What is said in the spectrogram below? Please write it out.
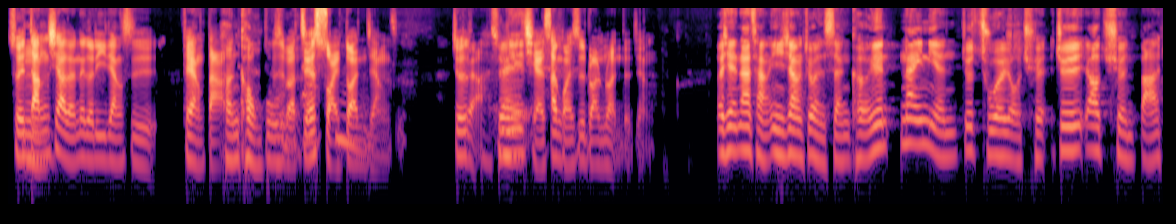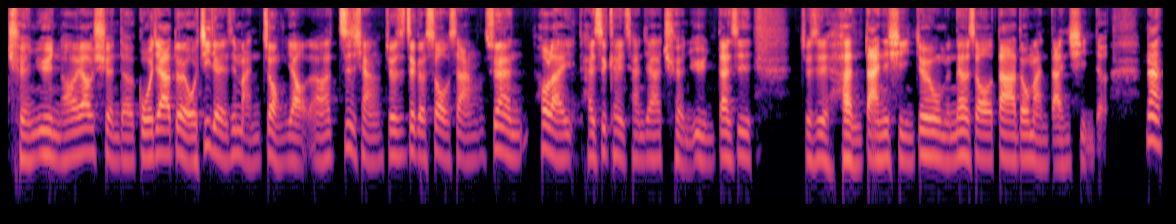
所以当下的那个力量是非常大，很恐怖，是吧？直接甩断这样子，就是捏起来上管是软软的这样。而且那场印象就很深刻，因为那一年就除了有全就是要选拔全运，然后要选的国家队，我记得也是蛮重要的。然后志强就是这个受伤，虽然后来还是可以参加全运，但是就是很担心，就是我们那时候大家都蛮担心的。那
